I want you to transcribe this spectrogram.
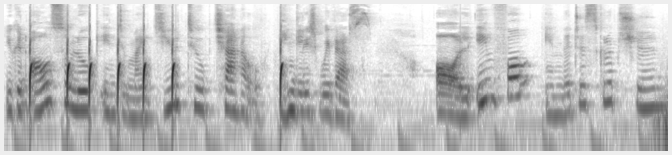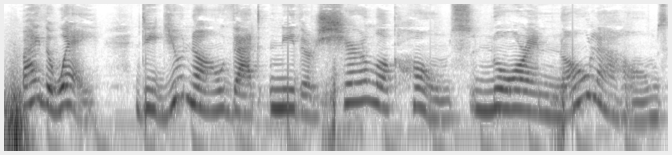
You can also look into my YouTube channel, English with Us. All info in the description. By the way, did you know that neither Sherlock Holmes nor Enola Holmes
